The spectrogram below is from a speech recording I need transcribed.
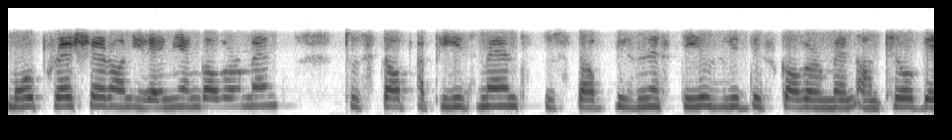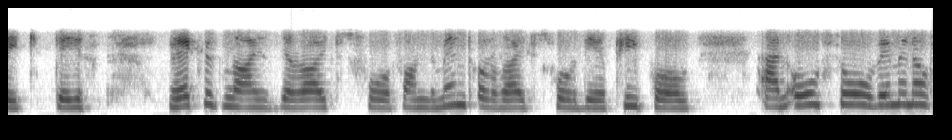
more pressure on Iranian government to stop appeasement, to stop business deals with this government until they they recognize the rights for fundamental rights for their people. And also, women of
